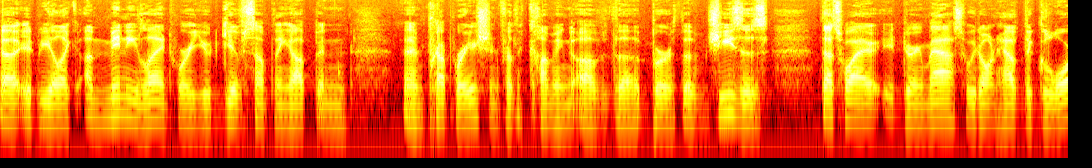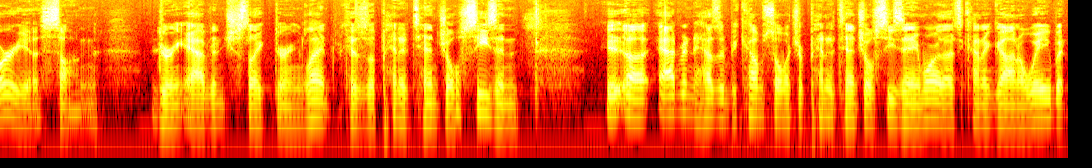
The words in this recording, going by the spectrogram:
uh, it'd be like a mini Lent where you'd give something up in in preparation for the coming of the birth of Jesus. That's why during Mass we don't have the Gloria sung during Advent, just like during Lent, because the penitential season. It, uh, Advent hasn't become so much a penitential season anymore. That's kind of gone away. But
